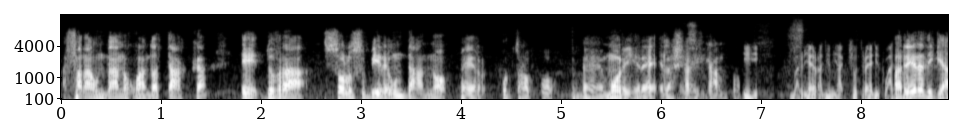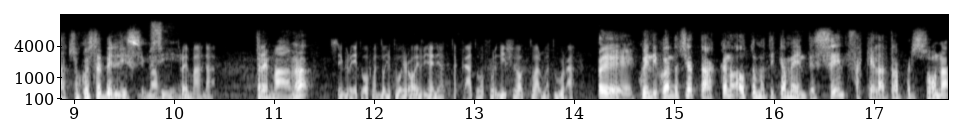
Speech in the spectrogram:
farà un danno quando attacca e dovrà solo subire un danno per purtroppo eh, morire e lasciare Eh il campo. I. Barriera di ghiaccio 3 di 4. Barriera di ghiaccio, questa è bellissima. Sì. 3 mana. 3 mana. Segreto. Quando il tuo eroe viene attaccato, fornisce 8 armatura. E quindi quando ci attaccano, automaticamente, senza che l'altra persona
